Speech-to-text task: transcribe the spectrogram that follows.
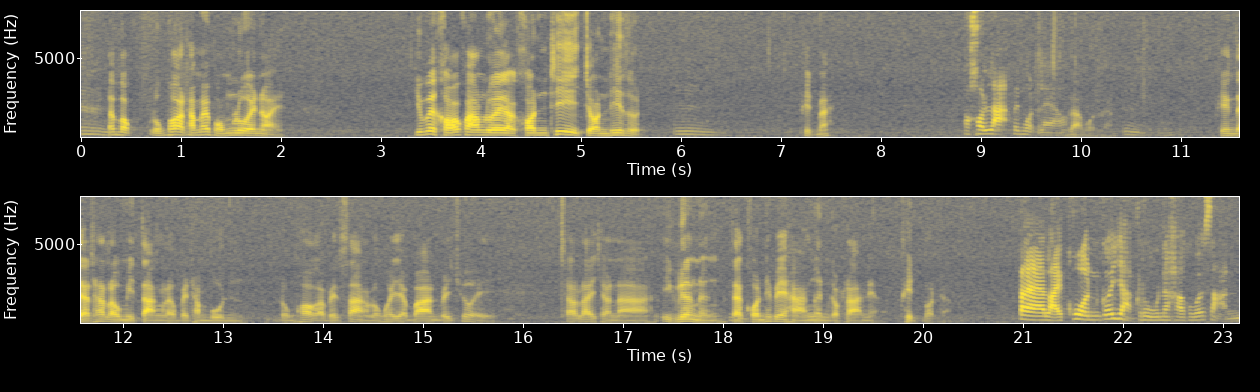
อืมแล้วบอกหลวงพ่อทำให้ผมรวยหน่อยอยู่ไปขอความรวยกับคนที่จนที่สุดอืมผิดไหมเพราะเขาละไปหมดแล้วละหมดแล้วอืมเพียงแต่ถ้าเรามีตังค์เราไปทำบุญหลวงพ่อก็ไปสร้างโรงพยาบาลไปช่วย ชาวไร่ชาวนาอีกเรื่องหนึ่งแต่คนที่ไปหาเงินกับพระเนี่ย ผิดหมดอะ แต่หลายคนก็อยากรู้นะคะคุณวสันต์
